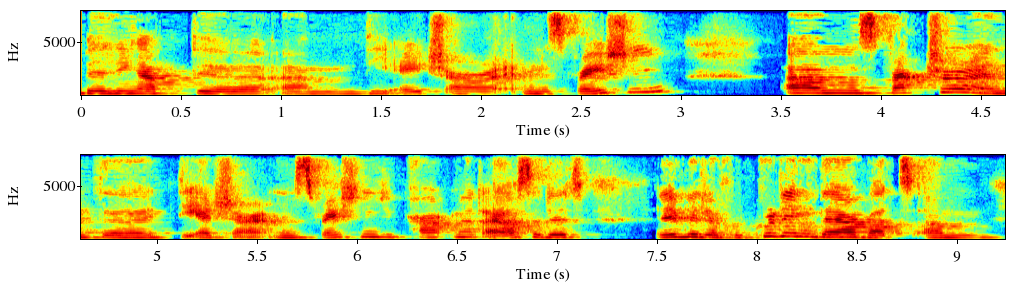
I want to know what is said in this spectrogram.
building up the, um, the HR administration um, structure and the, the HR administration department. I also did a little bit of recruiting there, but um,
